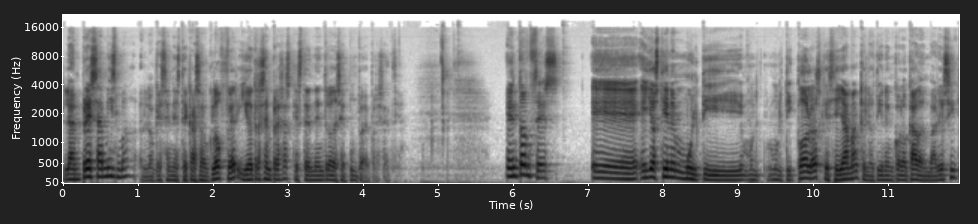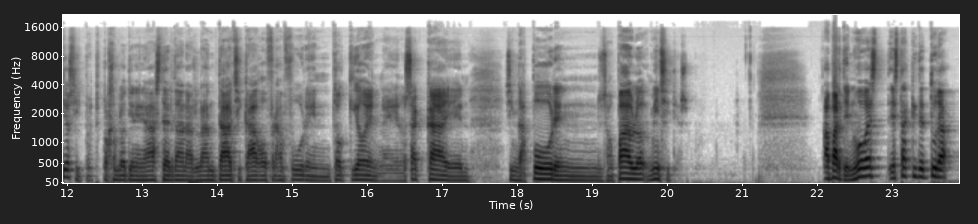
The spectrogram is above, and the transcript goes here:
la empresa misma, lo que es en este caso Cloudflare, y otras empresas que estén dentro de ese punto de presencia. Entonces, eh, ellos tienen multi, multicolos que se llaman, que lo tienen colocado en varios sitios. Y, pues, por ejemplo, tienen Ámsterdam, Atlanta, Chicago, Frankfurt, en Tokio, en, Osaka, en Singapur, en Sao Paulo, en mil sitios. Aparte, nueva esta arquitectura,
